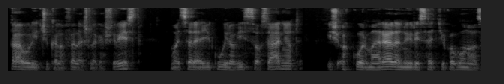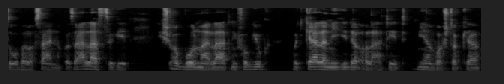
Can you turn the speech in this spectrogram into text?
távolítsuk el a felesleges részt, majd szereljük újra vissza a szárnyat, és akkor már ellenőrizhetjük a vonalzóval a szárnynak az állásszögét, és abból már látni fogjuk, hogy kell-e még ide a látét, milyen vastag kell,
